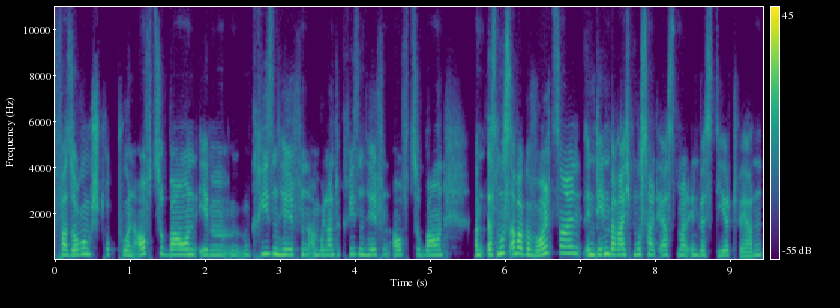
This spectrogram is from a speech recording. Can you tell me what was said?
Versorgungsstrukturen aufzubauen, eben ähm, Krisenhilfen, ambulante Krisenhilfen aufzubauen. Ähm, das muss aber gewollt sein. In den Bereich muss halt erstmal investiert werden.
